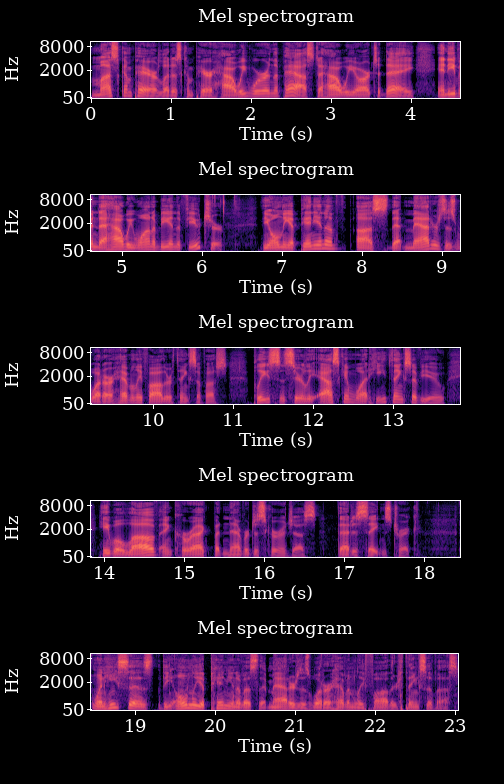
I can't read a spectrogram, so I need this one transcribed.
must compare, let us compare how we were in the past to how we are today, and even to how we want to be in the future. The only opinion of us that matters is what our Heavenly Father thinks of us. Please sincerely ask Him what He thinks of you. He will love and correct, but never discourage us. That is Satan's trick. When he says the only opinion of us that matters is what our Heavenly Father thinks of us,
